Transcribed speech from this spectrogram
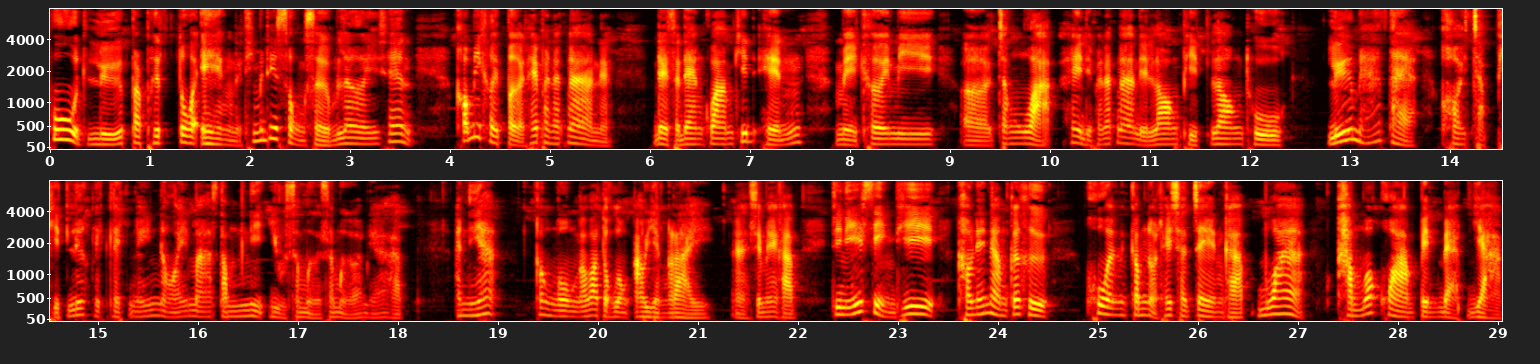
พูดหรือประพฤติตัวเองเนี่ยที่ไม่ได้ส่งเสริมเลย เช่น เขาไม่เคยเปิดให้พนักงานเนี่ยได้แสดงความคิดเห็น ไม่เคยมีจังหวะให้เด็กพนักงานได้ลองผิดลองถูก หรือแม้แต่คอยจับผิดเรื่องเล็กๆ น้อยๆ มาตำหนิอยู่เสมอๆแบบนี้ครับ อันเนี้ยก็งงแล้วว่าตกลงเอาอย่างไรอ่าใช่ไหมครับ ทีนี้สิ่งที่เขาแนะนำก็คือ ควรกำหนดให้ชัดเจนครับว่า คำว่าความเป็นแบบอย่าง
